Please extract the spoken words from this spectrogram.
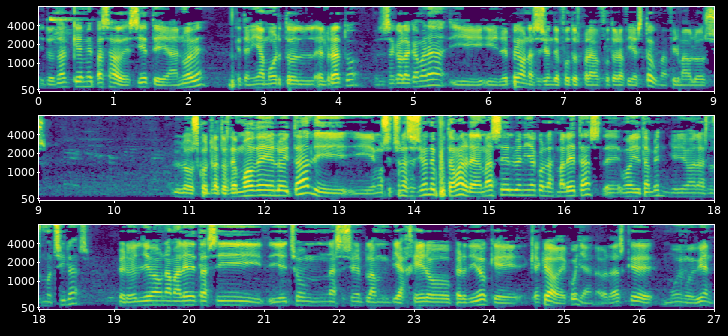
Y total que me he pasado de 7 a 9 que tenía muerto el, el rato, pues he sacado la cámara y, y, le he pegado una sesión de fotos para fotografía stock. Me ha firmado los, los contratos de modelo y tal, y, hemos hecho una sesión de puta madre. Además, él venía con las maletas, de, bueno, yo también, yo llevaba las dos mochilas, pero él lleva una maleta así y he hecho una sesión en plan viajero perdido que, que ha quedado de coña. La verdad es que muy, muy bien.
